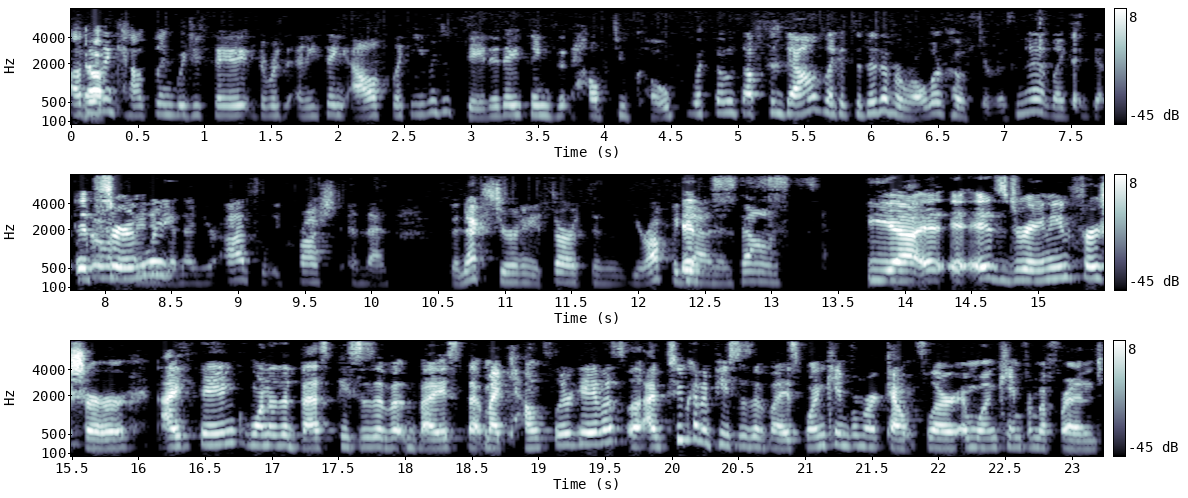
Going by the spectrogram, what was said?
Other yeah. than counseling, would you say there was anything else, like even just day to day things that helped you cope with those ups and downs? Like it's a bit of a roller coaster, isn't it? Like you get it's so certainly, and then you're absolutely crushed, and then the next journey starts and you're up again and down. Yeah, it, it's draining for sure. I think one of the best pieces of advice that my counselor gave us, uh, I have two kind of pieces of advice. One came from our counselor and one came from a friend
